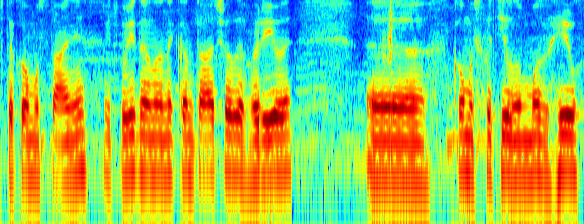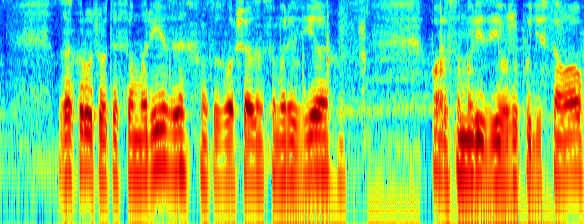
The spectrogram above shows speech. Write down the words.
в такому стані. Відповідно, вони не контачили, горіли. Е, комусь хотіло мозгів закручувати саморізи. Тут ще один саморіз є. Пару саморізів я вже подіставав.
